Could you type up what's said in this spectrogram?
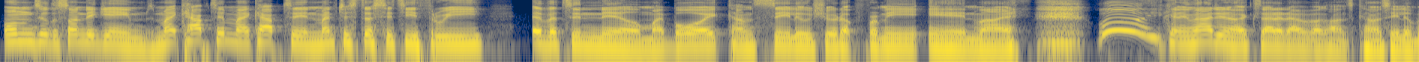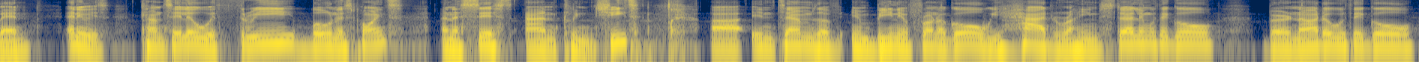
on to the Sunday games. My captain, my captain, Manchester City 3, Everton nil. My boy Cancelo showed up for me in my. Woo! You can imagine how excited I am about Cancelo, man. Anyways, Cancelo with three bonus points, an assist, and clean sheet. Uh, in terms of in being in front of goal, we had Raheem Sterling with a goal, Bernardo with a goal,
